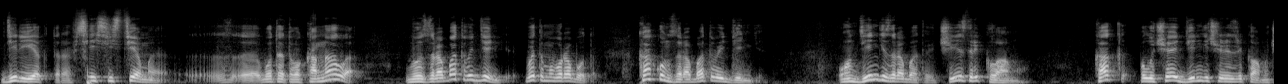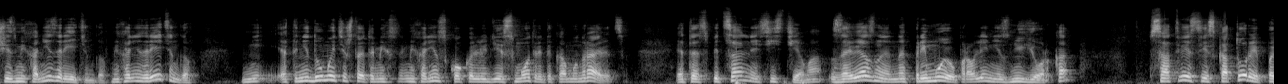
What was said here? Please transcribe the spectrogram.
директора, всей системы э, вот этого канала зарабатывать деньги. В этом его работа. Как он зарабатывает деньги? Он деньги зарабатывает через рекламу. Как получает деньги через рекламу? Через механизм рейтингов. Механизм рейтингов, это не думайте, что это механизм, сколько людей смотрит и кому нравится. Это специальная система, завязанная на прямое управление из Нью-Йорка, в соответствии с которой по,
